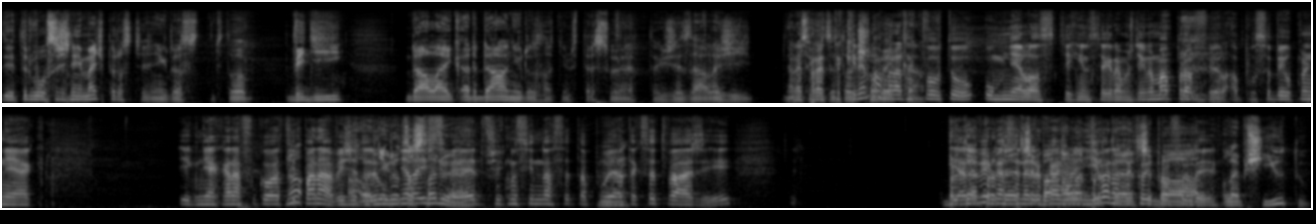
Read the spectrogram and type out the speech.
je to dvousečný meč prostě, někdo z- to vidí, dá like a dál, někdo se nad tím stresuje, takže záleží na Ale psychice taky nemám rád takovou tu umělost těch Instagramů, že někdo má profil a působí úplně jak jak nějaká nafukovací No, pana, víš, že ale to je někdo to sleduje. svět, všechno si nasetapuje a Mhm. tak se tváří. Proto, já nevím, proto já je se třeba, nedokážu ale ani dívat na je takový profily. lepší YouTube.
